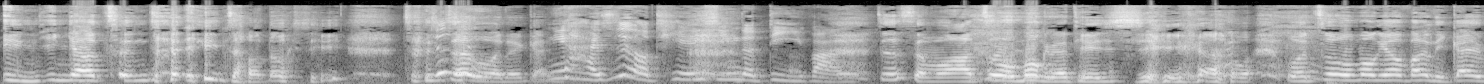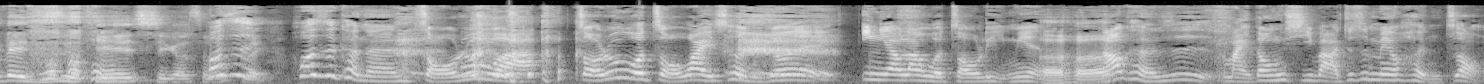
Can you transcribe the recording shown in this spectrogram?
硬硬要撑着，硬找东西 撑着我的感觉。你还是有贴心的地方。这是什么啊？做梦的贴心啊！我我做梦要帮你盖被子是贴心哦，或是或是可能走路啊，走路我走外侧，你就会硬要让我走里面。然后可能是买东西吧，就是没有很重。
